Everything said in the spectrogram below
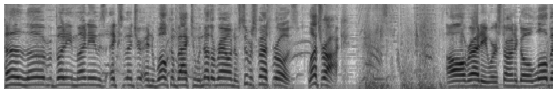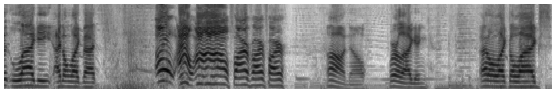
Hello everybody, my name is Xventure and welcome back to another round of Super Smash Bros. Let's rock! Alrighty, we're starting to go a little bit laggy. I don't like that. Oh! Ow! Ow! Ow! Fire! Fire! Fire! Oh no. We're lagging. I don't like the lags.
